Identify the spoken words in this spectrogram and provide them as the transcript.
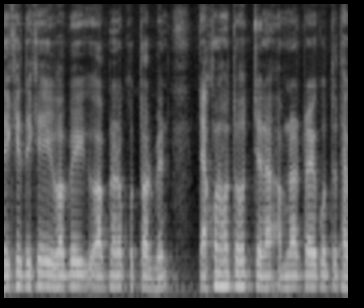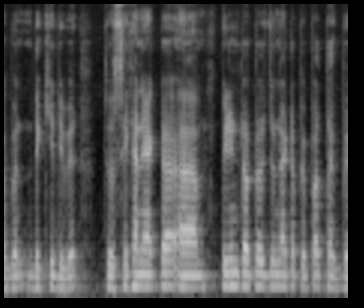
দেখে দেখে এইভাবেই আপনারা করতে পারবেন। তো এখন হয়তো হচ্ছে না, আপনারা ট্রাই করতে থাকবেন, দেখিয়ে দিবে। তো সেখানে একটা প্রিন্ট আউটের জন্য একটা পেপার থাকবে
